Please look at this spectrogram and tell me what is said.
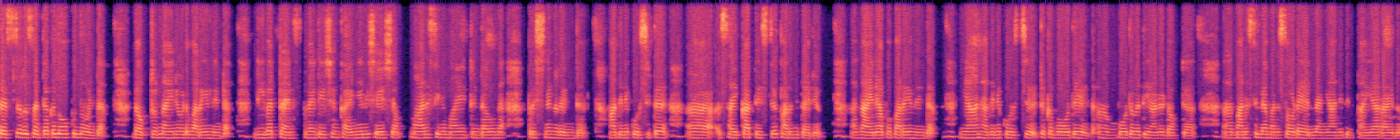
ടെസ്റ്റ് റിസൾട്ട് ഒക്കെ നോക്കുന്നുണ്ട് ഡോക്ടർ നയനയോട് പറയുന്നുണ്ട് ലിവർ ട്രാൻസ്പ്ലാന്റേഷൻ കഴിഞ്ഞതിന് ശേഷം മാനസികമായിട്ടുണ്ടാകുന്ന പ്രശ്നങ്ങളുണ്ട്. അതിനെ കുറിച്ചിട്ട് സൈക്കാട്രിസ്റ്റ് പറഞ്ഞു തരും. നയന അപ്പൊ പറയുന്നുണ്ട് ഞാൻ അതിനെ കുറിച്ചിട്ടൊക്കെ ബോധ ബോധവതിയാണ് ഡോക്ടർ മനസ്സില്ല മനസ്സോടെയല്ല ഇതിന് തയ്യാറായത്.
